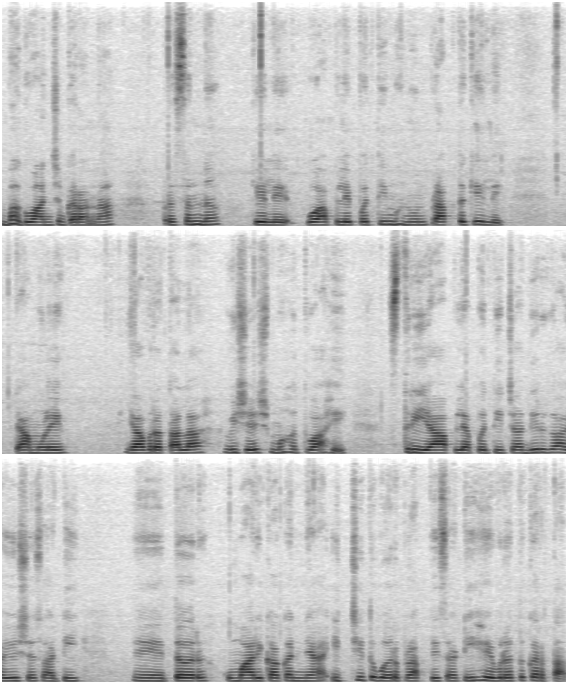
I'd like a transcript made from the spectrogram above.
भगवान शंकरांना प्रसन्न केले व आपले पती म्हणून प्राप्त केले. त्यामुळे या व्रताला विशेष महत्त्व आहे. स्त्रिया आपल्या पतीच्या दीर्घ आयुष्यासाठी तर कुमारिका कन्या इच्छित वर प्राप्तीसाठी हे व्रत करतात.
